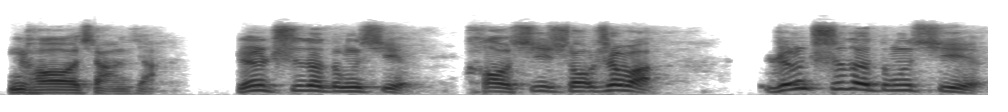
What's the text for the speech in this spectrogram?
你好好想一想，人吃的东西好吸收，是吧？人吃的东西。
